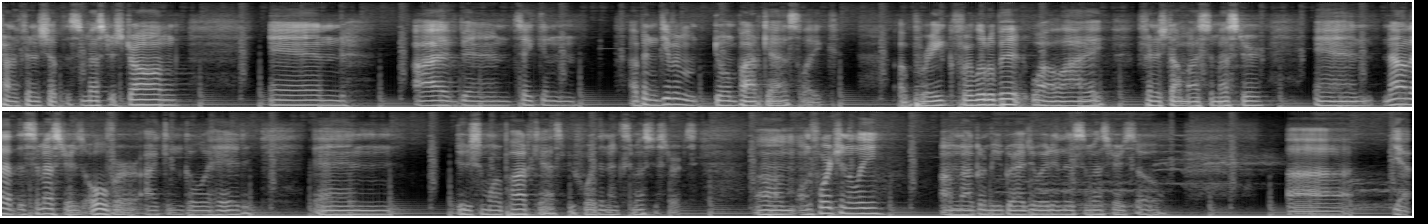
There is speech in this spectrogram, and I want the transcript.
trying to finish up the semester strong, and I've been taking, I've been giving doing podcasts like a break for a little bit while I finished out my semester. And now that the semester is over, I can go ahead and do some more podcasts before the next semester starts. Um, unfortunately, I'm not going to be graduating this semester, so uh, yeah,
